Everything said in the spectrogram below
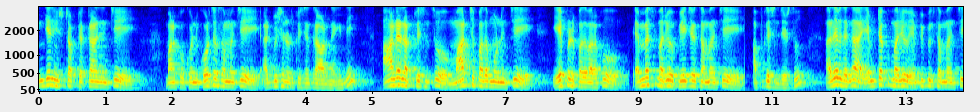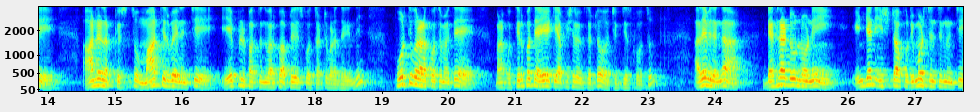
ఇండియన్ ఇన్స్టిట్యూట్ ఆఫ్ టెక్నాలజీ నుంచి మనకు కొన్ని కోర్సులకు సంబంధించి అడ్మిషన్ నోటిఫికేషన్ అయితే రావడం జరిగింది. ఆన్లైన్ అప్లికేషన్స్ మార్చి పదమూడు నుంచి ఏప్రిల్ పది వరకు ఎంఎస్ మరియు పిహెచ్డికి సంబంధించి అప్లికేషన్ డేట్స్ అదేవిధంగా ఎంటెక్ మరియు ఎంపీపీకి సంబంధించి ఆన్లైన్ అప్లికేషన్స్ మార్చి ఇరవై నుంచి ఏప్రిల్ పంతొమ్మిది వరకు అప్లై చేసుకోవచ్చు అంటూ ఇవ్వడం జరిగింది. పూర్తి వివరాల కోసం అయితే మనకు తిరుపతి ఐఐటి అఫీషియల్ వెబ్సైట్లో చెక్ చేసుకోవచ్చు. అదేవిధంగా డెహ్రాడూన్లోని Indian institute of remote sensing నుంచి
